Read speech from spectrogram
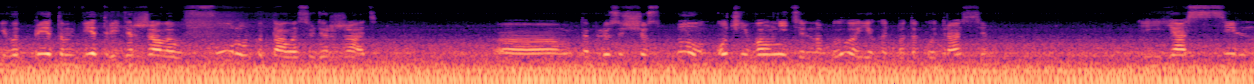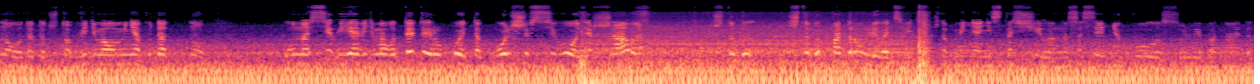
и вот при этом ветре держала фуру, пыталась удержать, э, да плюс еще, ну, очень волнительно было ехать по такой трассе. И я сильно, ну, вот этот, что, видимо, у меня куда-то, ну, уносил, я, видимо, вот этой рукой-то больше всего держала, чтобы, чтобы подруливать, видимо, чтобы меня не стащило на соседнюю полосу, либо на этот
